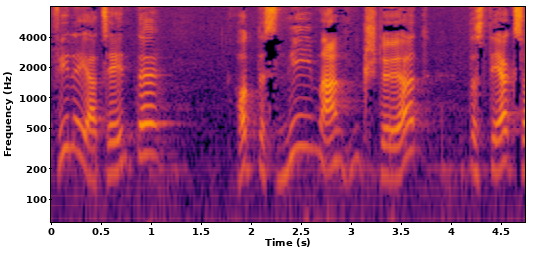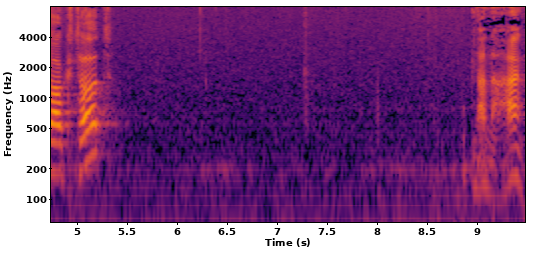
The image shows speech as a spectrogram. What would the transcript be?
viele Jahrzehnte hat das niemanden gestört, dass der gesagt hat, nein, nein,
